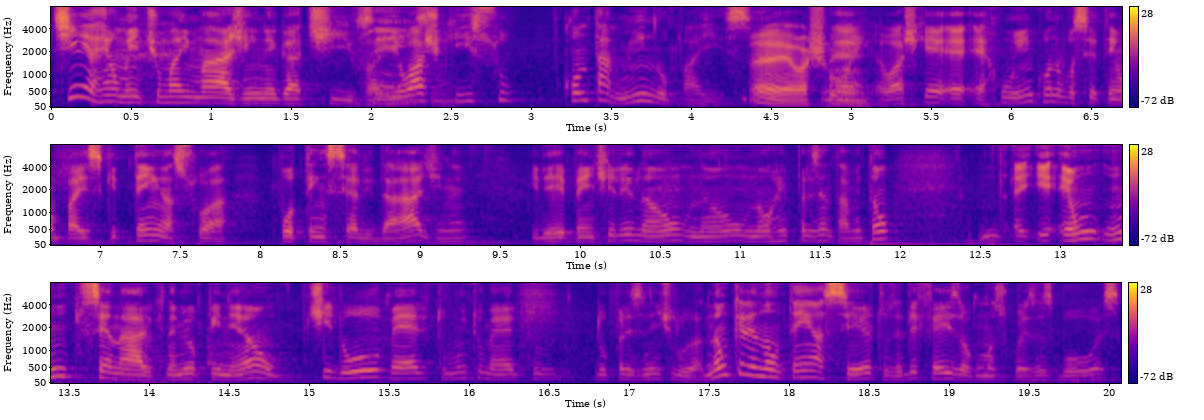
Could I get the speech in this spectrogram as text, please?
tinha realmente uma imagem negativa. Sim, e eu acho sim. que isso contamina o país. É, eu acho né? ruim. Eu acho que é, é ruim quando você tem um país que tem a sua potencialidade, né? E de repente ele não não não representava. Então é é um, um cenário que, na minha opinião, tirou mérito, muito mérito do presidente Lula. Não que ele não tenha acertos, ele fez algumas coisas boas,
